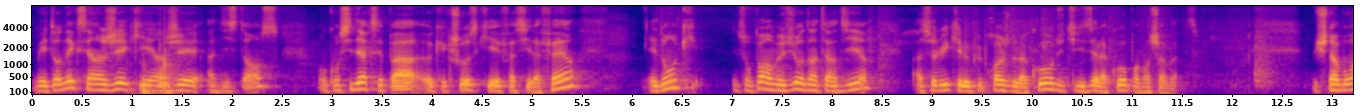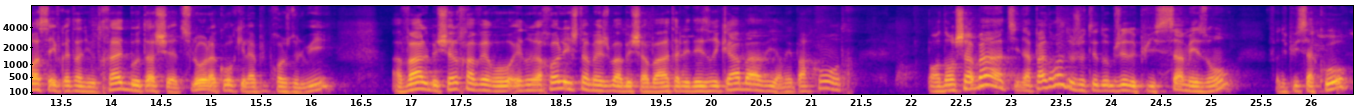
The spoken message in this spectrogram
mais étant donné que c'est un jet qui est un jet à distance, on considère que c'est pas euh, quelque chose qui est facile à faire, et donc ils ne sont pas en mesure d'interdire à celui qui est le plus proche de la cour d'utiliser la cour pendant Shabbat. Mishnabura Seif Katan Yutred, Bota la cour qui est la plus proche de lui, Aval beshel chavero et ishtamesh ba. Mais par contre, pendant Shabbat, il n'a pas le droit de jeter d'objets depuis sa maison, enfin depuis sa cour,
